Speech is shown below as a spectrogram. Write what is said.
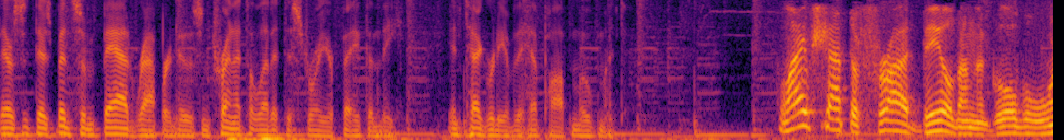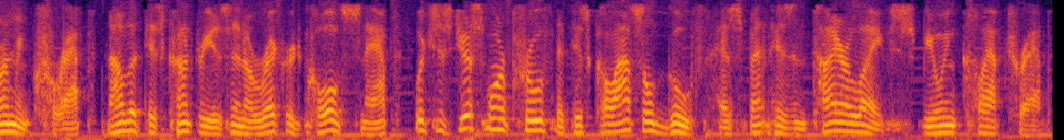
There's there's been some bad rapper news, and try not to let it destroy your faith in the integrity of the hip hop movement. Live shot the fraud bailed on the global warming crap now that this country is in a record cold snap, which is just more proof that this colossal goof has spent his entire life spewing claptrap.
